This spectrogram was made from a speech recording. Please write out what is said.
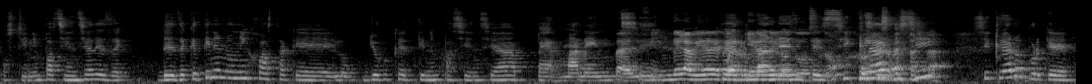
pues tienen paciencia desde, desde que tienen un hijo hasta que lo, yo creo que tienen paciencia permanente. Hasta el Sí. fin de la vida de cualquiera de los dos, permanente, ¿no? sí, claro, sí, sí, claro, porque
